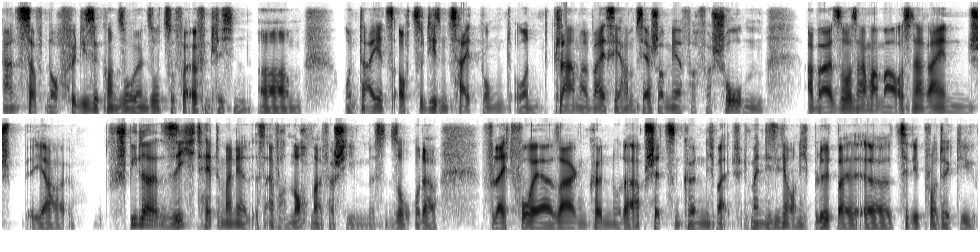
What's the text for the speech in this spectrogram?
ernsthaft noch für diese Konsolen so zu veröffentlichen. Ähm, und da jetzt auch zu diesem Zeitpunkt, und klar, man weiß, sie haben es ja schon mehrfach verschoben, aber so sagen wir mal aus einer reinen ja, Spielersicht hätte man ja es einfach nochmal verschieben müssen. So, oder vielleicht vorher sagen können oder abschätzen können. Ich meine, ich mein, die sind ja auch nicht blöd bei äh, CD Projekt, die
